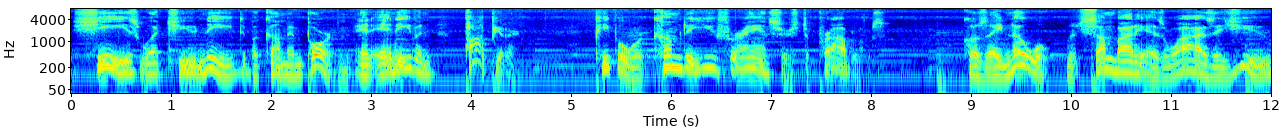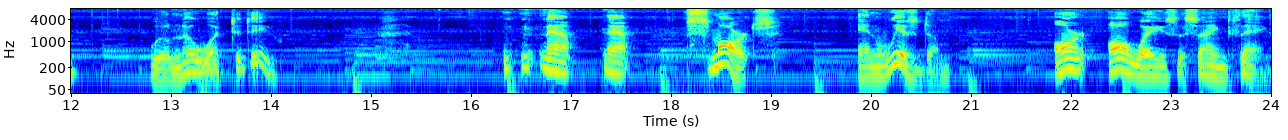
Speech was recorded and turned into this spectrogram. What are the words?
She's what you need to become important and, and even popular. People will come to you for answers to problems because they know that somebody as wise as you will know what to do. Now, now, smarts and wisdom aren't always the same thing.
